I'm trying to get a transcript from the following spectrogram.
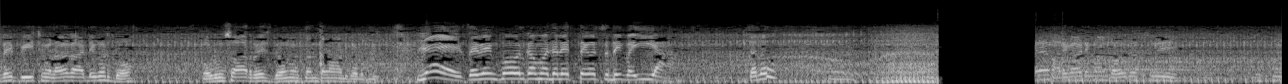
तो बीच में लगा गाड़ी कर दो और उस आर रेस दो मैं तंत्र मार कर दी। ये स्विमिंग पूल का मज़ा लेते हो सुधी भैया। चलो। हमारी गाड़ी में बहुत अच्छी छोड़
